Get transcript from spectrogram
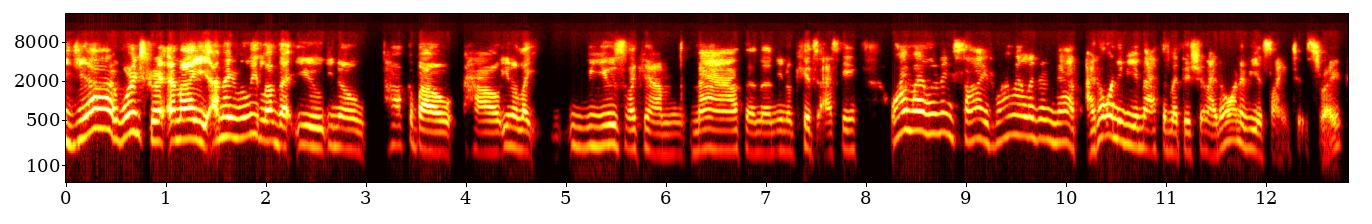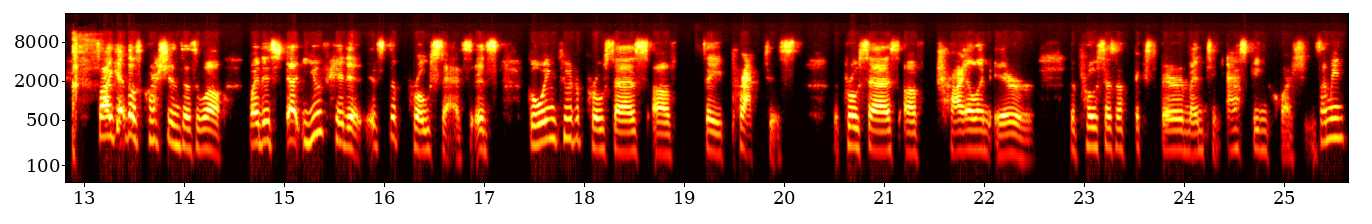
Yeah, it works great. And I and I really love that you, you know, talk about how, you know, like we use like um math and then, you know, kids asking, why am I learning science? Why am I learning math? I don't want to be a mathematician. I don't want to be a scientist, right? so I get those questions as well. But it's that you've hit it. It's the process. It's going through the process of say practice, the process of trial and error, the process of experimenting, asking questions. I mean,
